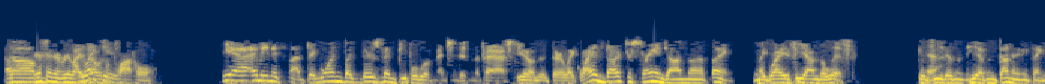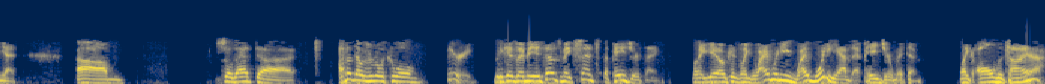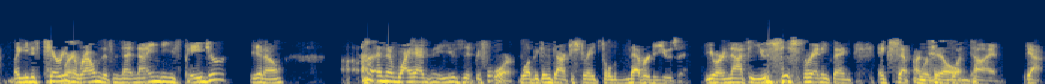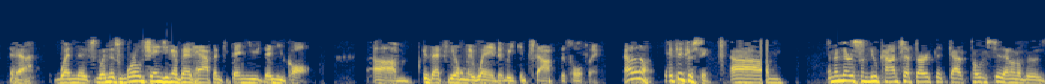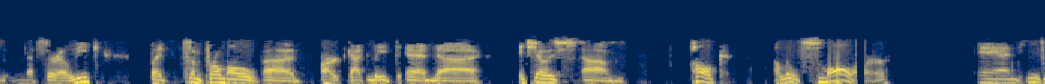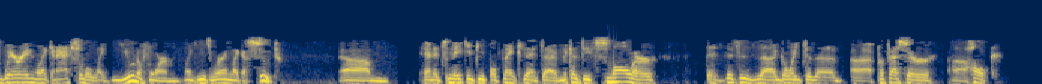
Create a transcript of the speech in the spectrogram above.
Um, I guess I didn't realize I like that was it. a plot hole. yeah, I mean it's not a big one, but there's been people who have mentioned it in the past. You know that they're like, why is Doctor Strange on the thing? Like, why is he on the list? Because he doesn't he hasn't done anything yet. Um, so that uh, I thought that was a really cool theory because I mean it does make sense the pager thing. Like you know, because like why would he why would he have that pager with him like all the time? Yeah. Like he just carries Right. around this '90s pager, you know. and then why hadn't he used it before? Well, because Doctor Strange told him never to use it. You are not to use this for anything except Until- one time. Yeah, Yeah. when this when this world changing event happens, then you then you call, because that's the only way that we can stop this whole thing. I don't know. It's interesting. Um, and then there's some new concept art that got posted. I don't know if it was necessarily a leak, but some promo uh, art got leaked, and uh, it shows um, Hulk a little smaller and he's wearing like an actual like uniform, like he's wearing like a suit. Um, and it's making people think that uh, because he's smaller, that this is uh, going to the uh, Professor uh, Hulk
